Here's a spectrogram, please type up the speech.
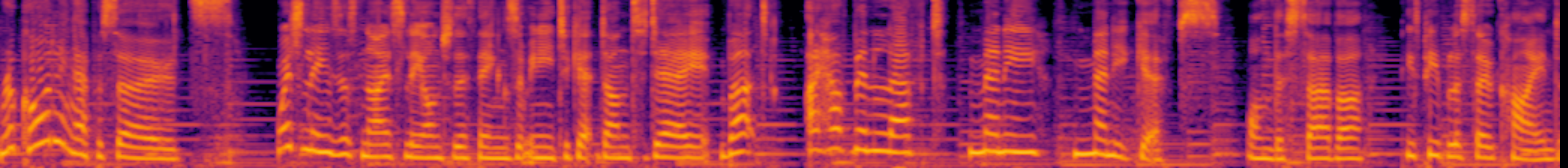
recording episodes. Which leads us nicely onto the things that we need to get done today, but I have been left many, many gifts on this server. These people are so kind,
